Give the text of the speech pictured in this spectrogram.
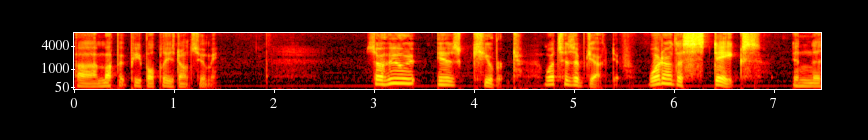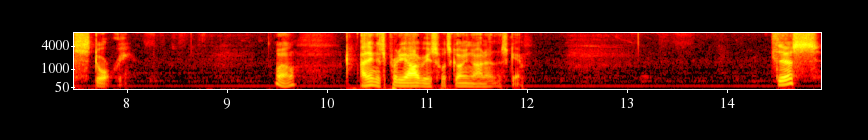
Uh, Muppet people, please don't sue me. So who is Q*bert? What's his objective? What are the stakes in this story? Well, I think it's pretty obvious what's going on in this game. This,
